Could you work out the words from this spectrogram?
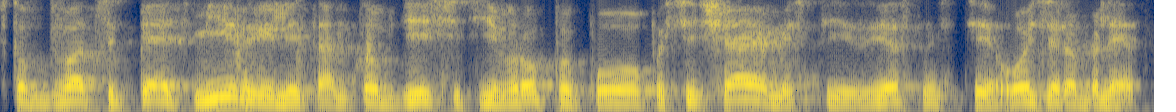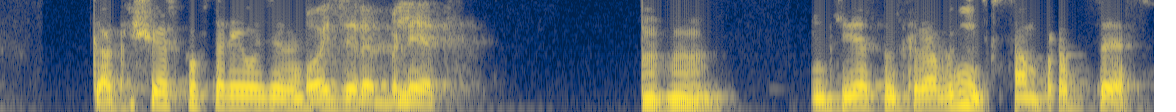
в топ-25 мира или там топ-10 Европы по посещаемости и известности озеро Блед. Как еще раз повтори озеро? Озеро Блед. Угу. Интересно сравнить сам процесс,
